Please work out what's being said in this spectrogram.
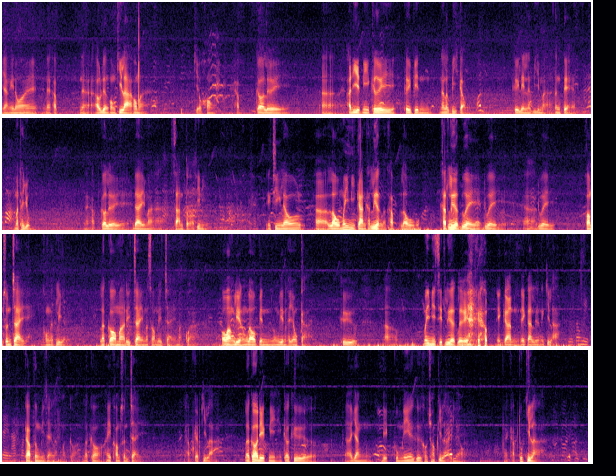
อย่างน้อยๆนะครับนะเอาเรื่องของกีฬาเข้ามาเกี่ยวข้องครับก็เลยอดีตนี้เคยเคยเป็นนักรักบี้เก่า เคยเล่นรักบี้มาตั้งแต่มัธยมนะครับก็เลยได้มาสานต่อที่นี่จริงๆแล้วเราไม่มีการคัดเลือกหรอกครับ เราคัดเลือกด้วยด้วยด้วยความสนใจของนักเรียน แล้วก็มาได้ใจมาซ้อมได้ใจมากกว่า เพราะว่าโรงเรียนของเราเป็นโรงเรียนขยาวกาศคืออาไม่มีสิทธิ์เลือกเลยครับในการในการเลือกนักกีฬาต้องมีใจรักครับต้องมีใจรักมาก่อน แล้วก็ให้ความสนใจครับกับกีฬา แล้วก็เด็กนี่ก็คืออ่าอย่างเด็กกลุ่มนี้ก็คือเขาชอบกีฬาอยู่แล้วนะครับทุกกีฬา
